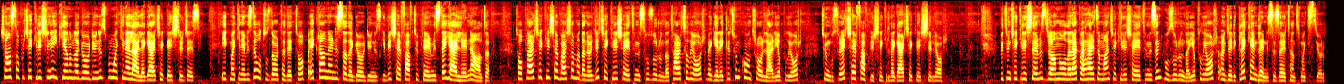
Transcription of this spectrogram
Şans topu çekilişini iki yanımda gördüğünüz bu makinelerle gerçekleştireceğiz. İlk makinemizde 34 adet top, ekranlarınızda da gördüğünüz gibi şeffaf tüplerimizde yerlerini aldı. Toplar çekilişe başlamadan önce çekiliş heyetimiz huzurunda tartılıyor ve gerekli tüm kontroller yapılıyor. Tüm bu süreç şeffaf bir şekilde gerçekleştiriliyor. Bütün çekilişlerimiz canlı olarak ve her zaman çekiliş heyetimizin huzurunda yapılıyor. Öncelikle kendilerini sizlere tanıtmak istiyorum.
